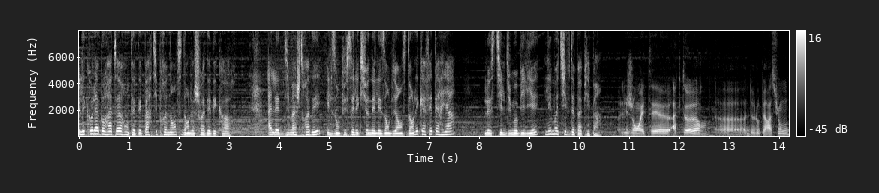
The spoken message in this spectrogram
Les collaborateurs ont été partie prenante dans le choix des décors. À l'aide d'images 3D, ils ont pu sélectionner les ambiances dans les cafétérias, le style du mobilier, les motifs de papier peint. Les gens étaient euh, acteurs euh, de l'opération,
